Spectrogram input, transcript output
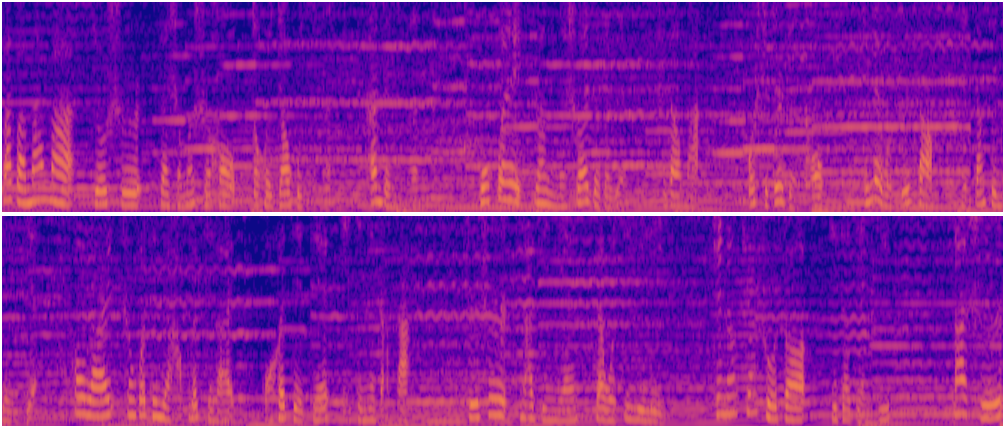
爸爸妈妈就是在什么时候都会照顾你们，看着你们，不会让你们摔着的人，知道吗？”我使劲点头，因为我知道，也相信这一点。后来生活渐渐好了起来，我和姐姐也渐渐长大。只是那几年，在我记忆里，却能清楚地记着点滴。那时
